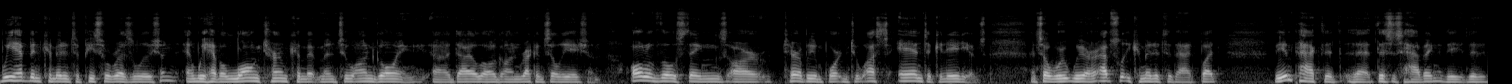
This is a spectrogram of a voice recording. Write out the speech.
We have been committed to peaceful resolution, and we have a long term commitment to ongoing uh, dialogue on reconciliation. All of those things are terribly important to us and to Canadians. And so we're, we are absolutely committed to that. But the impact that, that this is having, the, the,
